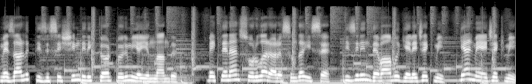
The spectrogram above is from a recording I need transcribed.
Mezarlık dizisi şimdilik 4 bölüm yayınlandı. Beklenen sorular arasında ise, dizinin devamı gelecek mi, gelmeyecek mi?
